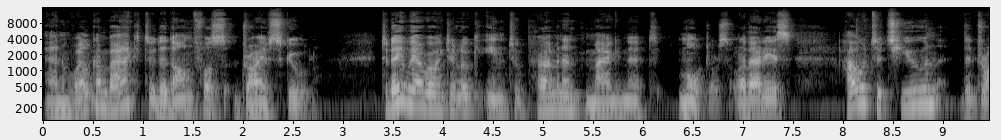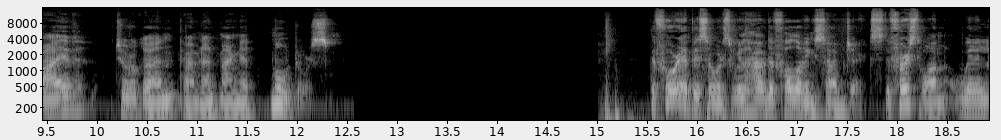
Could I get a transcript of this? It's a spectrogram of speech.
and welcome back to the Danfoss Drive School. Today we are going to look into permanent magnet motors, or that is how to tune the drive to run permanent magnet motors. The four episodes will have the following subjects. The first one will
